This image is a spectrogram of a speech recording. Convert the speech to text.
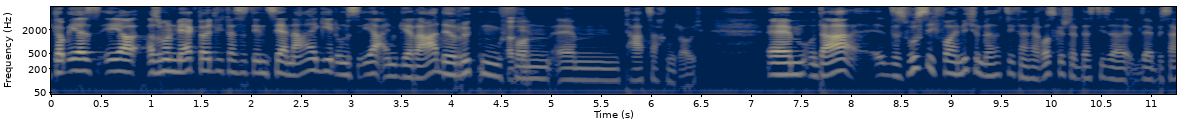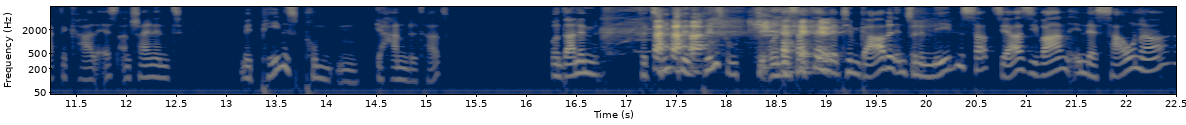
ich glaube, er ist eher, also man merkt deutlich, dass es denen sehr nahe geht und es ist eher ein gerade Rücken von ähm, Tatsachen, glaube ich. Ähm, und da, äh, das wusste ich vorher nicht und da hat sich dann herausgestellt, dass dieser, der besagte Karl S. anscheinend mit Penispumpen gehandelt hat. Und dann in Vertrieb für Penispumpen. Und das sagt dann der Tim Gabel in so einem Nebensatz, ja, sie waren in der Sauna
